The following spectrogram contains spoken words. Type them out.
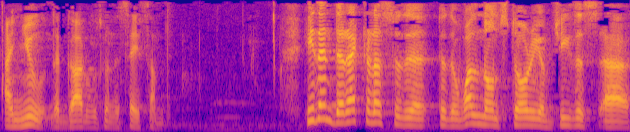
I knew that God was going to say something. He then directed us to the, to the well-known story of Jesus' uh,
